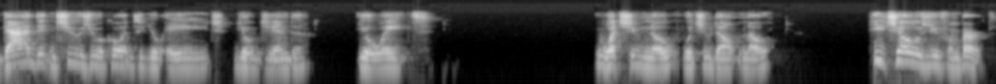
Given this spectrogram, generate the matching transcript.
God didn't choose you according to your age, your gender, your weight, what you know, what you don't know. He chose you from birth.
